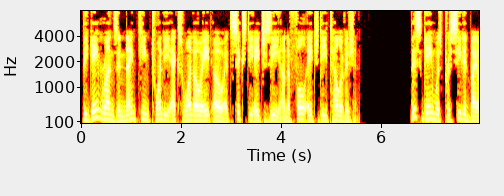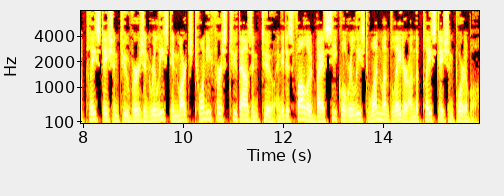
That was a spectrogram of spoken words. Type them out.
The game runs in 1920 x 1080 at 60 Hz on a full HD television. This game was preceded by a PlayStation 2 version released in March 21, 2002 and it is followed by a sequel released one month later on the PlayStation Portable.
